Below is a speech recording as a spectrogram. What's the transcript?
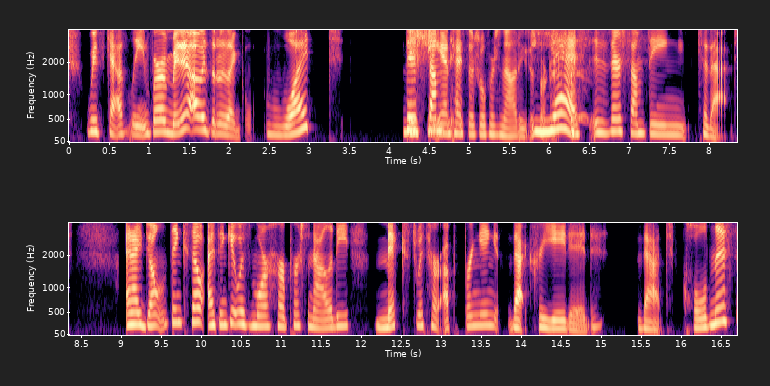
with Kathleen. For a minute, I was literally like, what? There's she something- antisocial personality disorder. Yes. Is there something to that? And I don't think so. I think it was more her personality mixed with her upbringing that created that coldness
